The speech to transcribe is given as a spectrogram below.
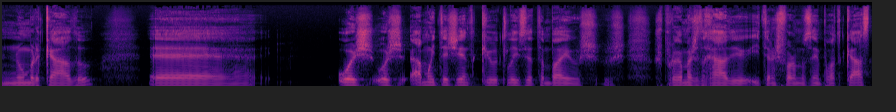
no mercado. Hoje, hoje há muita gente que utiliza também os, os, os programas de rádio e transforma-os em podcast,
